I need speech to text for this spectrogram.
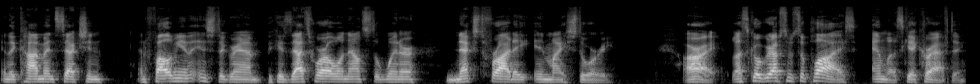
in the comment section and follow me on Instagram because that's where I'll announce the winner next Friday in my story. All right, let's go grab some supplies and let's get crafting.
